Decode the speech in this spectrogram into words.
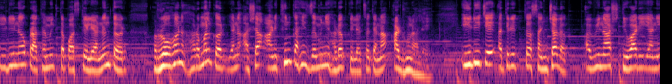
ईडीनं प्राथमिक तपास केल्यानंतर रोहन हरमलकर यांना अशा आणखीन काही जमिनी हडप केल्याचं त्यांना आढळून आलंय. ईडीचे अतिरिक्त संचालक अविनाश तिवारी यांनी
